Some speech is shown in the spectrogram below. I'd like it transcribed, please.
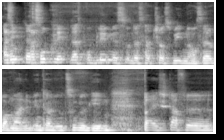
Also das, das- Problem, das Problem ist, und das hat Joss Whedon auch selber mal in einem Interview zugegeben, bei Staffel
